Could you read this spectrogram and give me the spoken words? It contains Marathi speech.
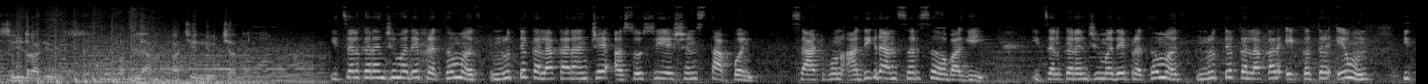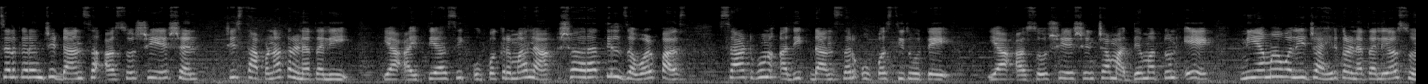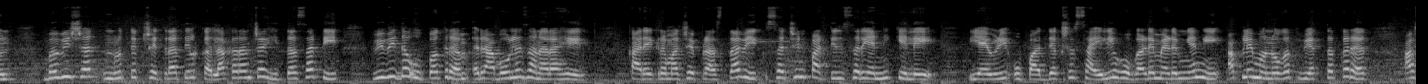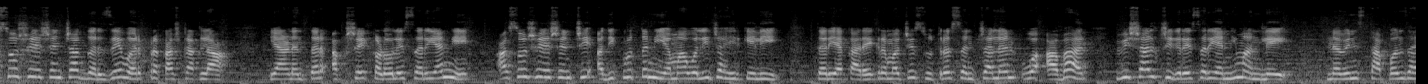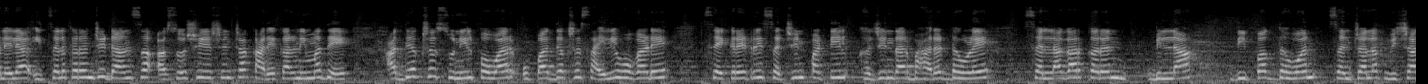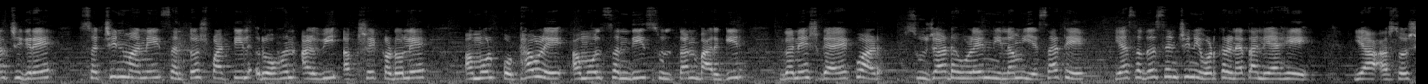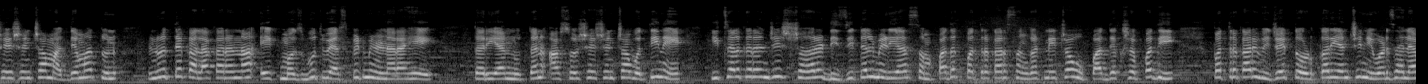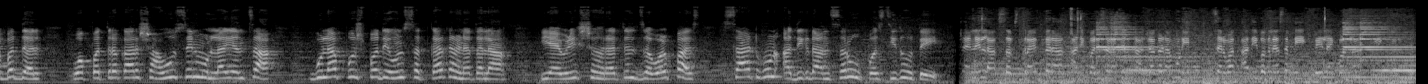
वसुंधरा न्यूज आपल्या हक्काचे न्यूज चॅनल. इचलकरंजीमध्ये प्रथमच नृत्य कलाकारांचे असोसिएशन स्थापन. साठहून अधिक डान्सर सहभागी. इचलकरंजीमध्ये प्रथमच नृत्य कलाकार एकत्र येऊन इचलकरंजी डान्स असोसिएशन ची स्थापना करण्यात आली. या ऐतिहासिक उपक्रमाला शहरातील जवळपास साठहून अधिक डान्सर उपस्थित होते. या असोसिएशनच्या माध्यमातून एक नियमावली जाहीर करण्यात आली असून भविष्यात नृत्य क्षेत्रातील कलाकारांच्या हितासाठी विविध उपक्रम राबवले जाणार आहेत. कार्यक्रमाचे प्रास्ताविक सचिन पाटील सर यांनी केले. यावेळी उपाध्यक्ष सायली होगाडे मॅडम यांनी आपले मनोगत व्यक्त करत असोसिएशनच्या गरजेवर प्रकाश टाकला. यानंतर अक्षय कडोले सर यांनी असोसिएशनची अधिकृत नियमावली जाहीर केली. तर या कार्यक्रमाचे सूत्रसंचालन व आभार विशाल चिगरे सर यांनी मानले. नवीन स्थापन झालेल्या इचलकरंजी डान्स असोसिएशनच्या कार्यकारिणीमध्ये अध्यक्ष सुनील पवार उपाध्यक्ष सायली होगाडे सेक्रेटरी सचिन पाटील खजिनदार भारत ढवळे सल्लागार करण बिल्ला दीपक धवन संचालक विशाल चिगरे सचिन माने संतोष पाटील रोहन आळवी अक्षय कडोले अमोल कोठावळे अमोल संधी सुलतान बारगीर गणेश गायकवाड सुजा ढवळे नीलम येसाठे या सदस्यांची निवड करण्यात आली आहे. या असोसिएशनच्या माध्यमातून नृत्य कलाकारांना एक मजबूत व्यासपीठ मिळणार आहे. तर या नूतन असोसिएशनच्या वतीने इचलकरंजी शहर डिजिटल मीडिया संपादक पत्रकार संघटनेच्या उपाध्यक्षपदी पत्रकार विजय तोडकर यांची निवड झाल्याबद्दल व पत्रकार शाहू हुसेन मुल्ला यांचा गुलाब पुष्प देऊन सत्कार करण्यात आला. यावेळी शहरातील जवळपास साठहून अधिक डान्सर उपस्थित होते. चॅनेलला सबस्क्राईब करा आणि परिसरातील ताज्या घडामोडी सर्वात आधी बघण्यासाठी बेल आयकॉनला क्लिक करा.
